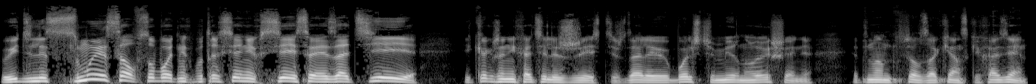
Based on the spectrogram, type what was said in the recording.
Увидели смысл в субботних потрясениях всей своей затеи — и как же они хотели жести, ждали ее больше, чем мирного решения. Это нам написал заокеанский хозяин.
